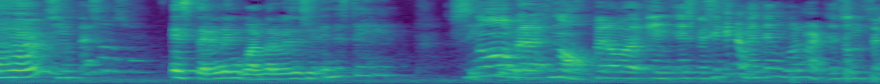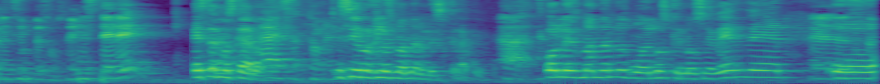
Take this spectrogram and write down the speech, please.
Ajá. 100 pesos. güey. Esteren en Walmart, es decir, en Esteren. Sí, no, pero, no, pero en- específicamente en Walmart es donde están en 100 pesos. En Esteren, Están más caros. Ah, exactamente. Sí, porque les mandan el scrap. ah, O les mandan los modelos que no se venden. O,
